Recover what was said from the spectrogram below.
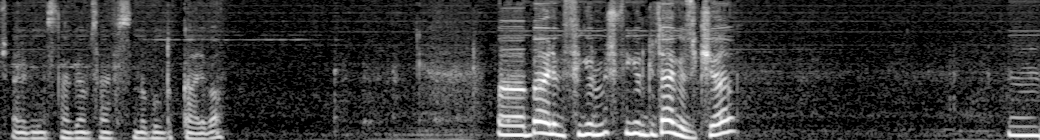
Şöyle bir Instagram sayfasında bulduk galiba. Ee, Böyle bir figürmüş. Figür güzel gözüküyor. Hmm,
